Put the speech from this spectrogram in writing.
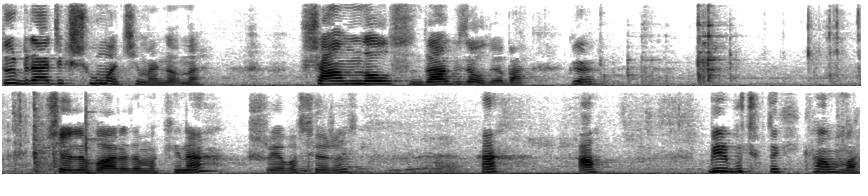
Dur birazcık şum açayım ben ona. Şamlı olsun daha güzel oluyor bak. Gör. Şöyle bu arada makine. Şuraya basıyoruz. Hah. Bir buçuk dakikam var.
